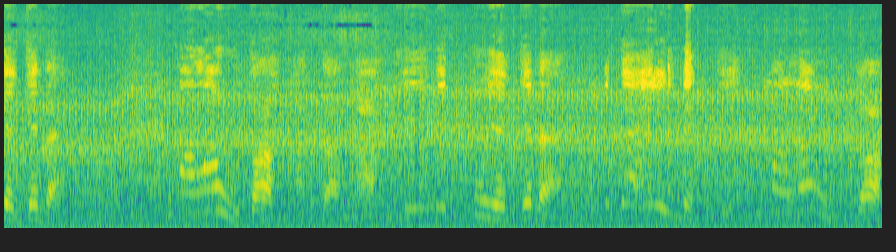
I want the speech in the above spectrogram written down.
Vittujen kevää. Jumalauta. Voi vittujen kevää. Mitä helvettiä? Jumalauta.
